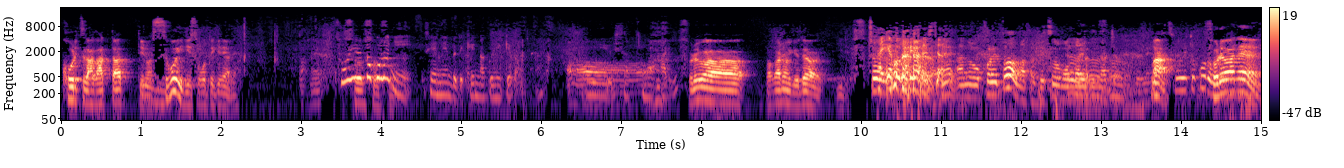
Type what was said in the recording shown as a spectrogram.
効率が上がったっていうのはすごい理想的だよねそういうところに青年部で見学に行けばいいんじゃないそういう施策もありそれはバカ農業ではいいです。ちょっとはいわかりました。ね あのこれとはまた別の問題になっちゃうのでね、まあそういうところそれはね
